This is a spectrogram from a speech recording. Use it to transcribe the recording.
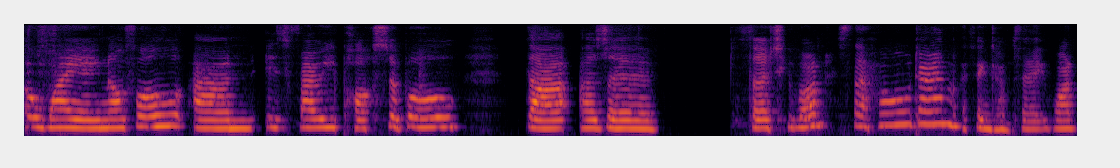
a YA novel, and it's very possible that as a 31, is that how old I am? I think I'm 31.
